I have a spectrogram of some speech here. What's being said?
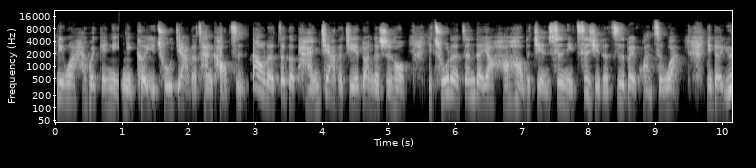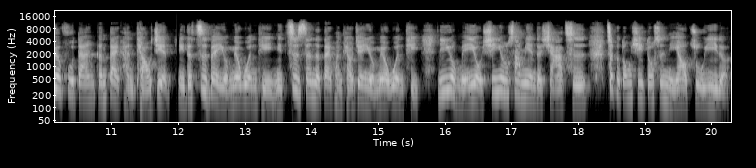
另外还会给你你可以出价的参考值。到了这个谈价的阶段的时候，你除了真的要好好的检视你自己的自备款之外，你的月负担跟贷款条件，你的自备有没有问题？你自身的贷款条件有没有问题？你有没有信用上面的瑕疵？这个东西都是你要注意的。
